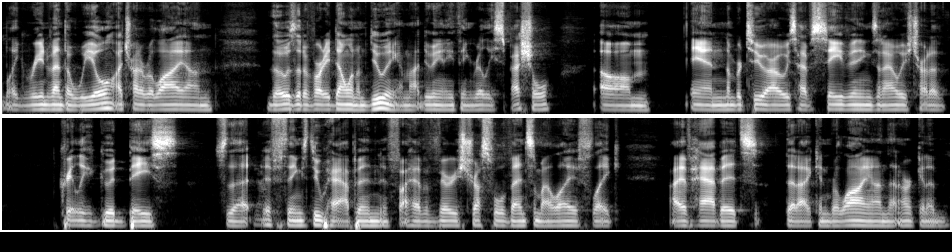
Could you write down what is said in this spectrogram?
like reinvent the wheel. I try to rely on those that have already done what I'm doing. I'm not doing anything really special. Um, and number two, I always have savings, and I always try to create like a good base so that yeah. if things do happen, if I have a very stressful events in my life, like I have habits that I can rely on that aren't going to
